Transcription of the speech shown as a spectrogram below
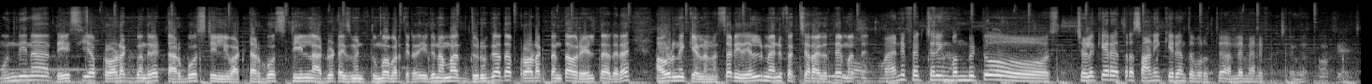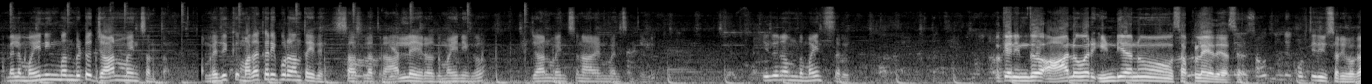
ಮುಂದಿನ ದೇಶೀಯ ಪ್ರಾಡಕ್ಟ್ ಬಂದ್ರೆ ಟರ್ಬೋ ಸ್ಟೀಲ್ ನೀವು ಟರ್ಬೋ ಸ್ಟೀಲ್ ಅಡ್ವರ್ಟೈಸ್ಮೆಂಟ್ ತುಂಬಾ ಬರ್ತಿರೋದು. ಇದು ನಮ್ಮ ದುರ್ಗದ ಪ್ರಾಡಕ್ಟ್ ಅಂತ ಅವ್ರು ಹೇಳ್ತಾ ಇದ್ದಾರೆ ಅವ್ರನ್ನೇ ಕೇಳೋಣ. ಸರ್ ಇದೆಲ್ಲ ಎಲ್ಲಿ ಮ್ಯಾನುಫ್ಯಾಕ್ಚರ್ ಆಗುತ್ತೆ ಮತ್ತೆ? ಮ್ಯಾನುಫ್ಯಾಕ್ಚರಿಂಗ್ ಬಂದ್ಬಿಟ್ಟು ಚಳಕೆರೆ ಹತ್ರ ಸಾಣಿಕೆರೆ ಅಂತ ಬರುತ್ತೆ ಅಲ್ಲೇ ಮ್ಯಾನುಫ್ಯಾಕ್ಚರಿಂಗ್ ಆಮೇಲೆ ಮೈನಿಂಗ್ ಬಂದ್ಬಿಟ್ಟು ಜಾನ್ ಮೈನ್ಸ್ ಅಂತ. ಮೆದಕ್ ಮದಕರಿಪುರ ಅಂತ ಇದೆ ಸಾಸ್ಲ ಹತ್ರ ಅಲ್ಲೇ ಇರೋದು mining John mines Narayan mines ಅಂತೇಳಿ. ಇದು ನಮ್ದು ಮೈನ್ಸ್ ಸರ್ ಇದು. ಓಕೆ ನಿಮ್ದು ಆಲ್ ಓವರ್ ಇಂಡಿಯಾನು ಸಪ್ಲೈ ಇದೆ ಸರ್ ಸೌತ್ ಇಂಡಿಯಾ ಕೊಡ್ತಿದ್ದೀವಿ ಸರ್ ಇವಾಗ.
